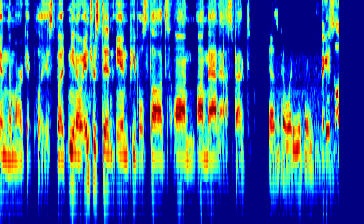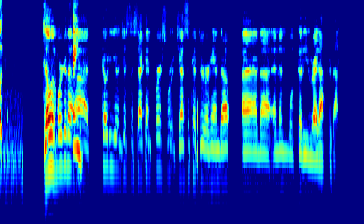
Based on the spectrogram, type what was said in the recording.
in the marketplace. But you know interested in people's thoughts on on that aspect. Jessica what do you think? I guess I'll... dylan we're gonna uh, go to you in just a second. First jessica threw her hand up and uh, and then we'll go to you right after that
